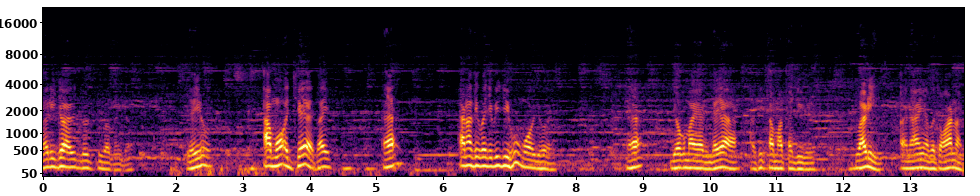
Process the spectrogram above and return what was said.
વળી જો આવી દૂધ પીવા માંડ્યો. જોયું આ મોજ છે, ભાઈ. હે? આનાથી પછી બીજી શું મોજ હોય? હે? જોગમાયાની દયા, આ સીતા માતાજીની વાડી અને અહીંયા બધો આનંદ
